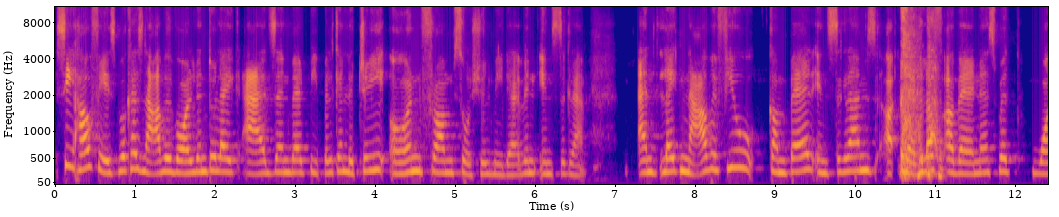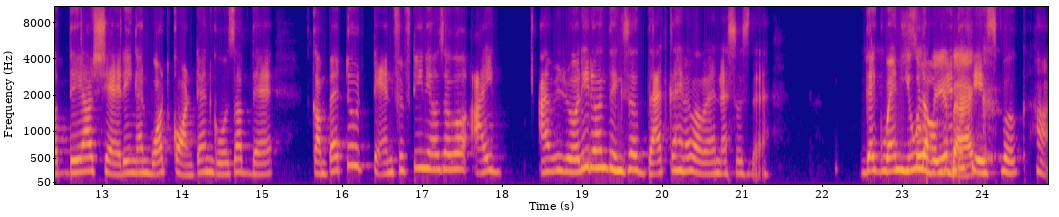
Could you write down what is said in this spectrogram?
see how Facebook has now evolved into like ads and where people can literally earn from social media, even Instagram. And like now, if you compare Instagram's uh, level of awareness with what they are sharing and what content goes up there compared to 10, 15 years ago, I I really don't think so. That kind of awareness was there like when you So log into back- Facebook, huh?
